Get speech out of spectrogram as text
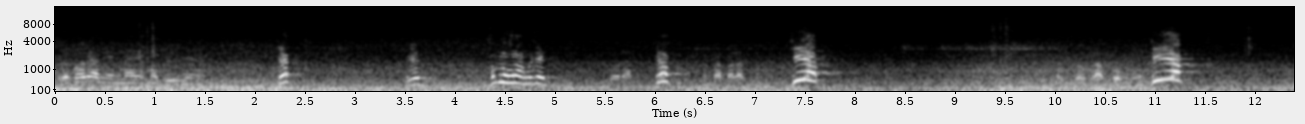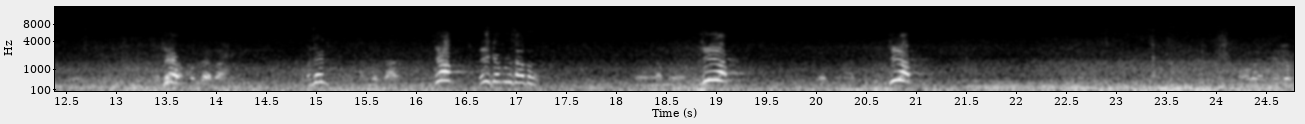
Berapa orang yang naik mobilnya? Siap. Mesin. Sepuluh orang mesin. Dua orang. Siap. Lengkap alatnya. Siap. Dua pelampung ya. Siap. Siap. Mesin. Anggota Siap. 31. yang kamu ya? Siap. Ya. Siap. Oh, siap.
